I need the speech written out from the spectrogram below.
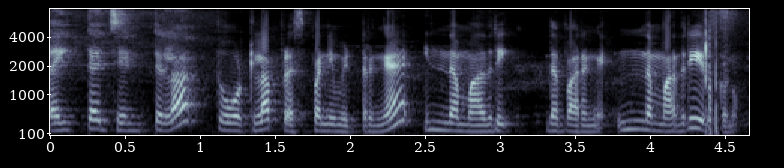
லைட்டாக ஜென்டலாக டோட்டலாக ப்ரெஸ் பண்ணி விட்டுருங்க. இந்த மாதிரி இதை பாருங்கள் இந்த மாதிரி இருக்கணும்.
